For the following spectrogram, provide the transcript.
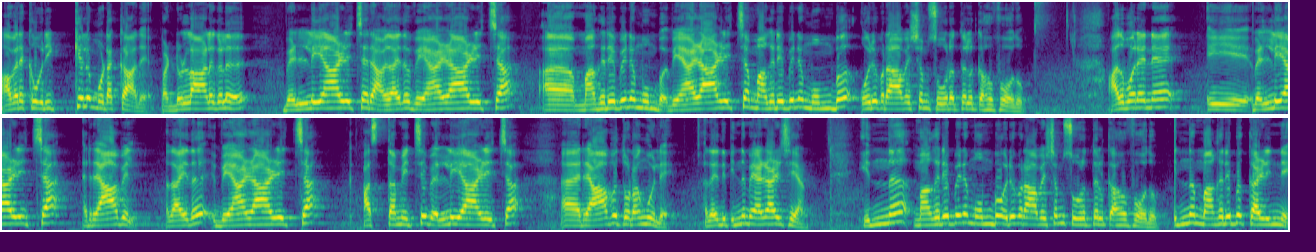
അവരൊക്കെ ഒരിക്കലും മുടക്കാതെ പണ്ടുള്ള ആളുകൾ വെള്ളിയാഴ്ച അതായത് വ്യാഴാഴ്ച മകരബിന് മുമ്പ് വ്യാഴാഴ്ച മകരബിന് മുമ്പ് ഒരു പ്രാവശ്യം സൂറത്തുൽ കഹഫ് ഓതും. അതുപോലെ തന്നെ ഈ വെള്ളിയാഴ്ച രാവിൽ അതായത് വ്യാഴാഴ്ച അസ്തമിച്ച് വെള്ളിയാഴ്ച രാവ് തുടങ്ങൂലേ? അതായത് ഇന്ന് വ്യാഴാഴ്ചയാണ്. ഇന്ന് മകരബിന് മുമ്പ് ഒരു പ്രാവശ്യം സൂറത്തുൽ കഹഫ് ഓതും. ഇന്ന് മകരബ് കഴിഞ്ഞ്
